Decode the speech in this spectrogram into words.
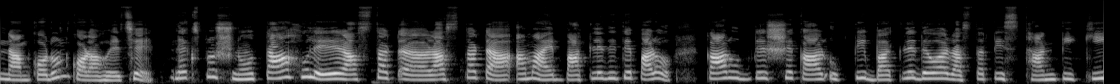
নামকরণ করা হয়েছে। নেক্সট প্রশ্ন তাহলে রাস্তাটা রাস্তাটা আমায় বাতলে দিতে পারো? কার উদ্দেশ্যে কার উক্তি বাতলে দেওয়ার রাস্তাটির স্থানটি কি?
